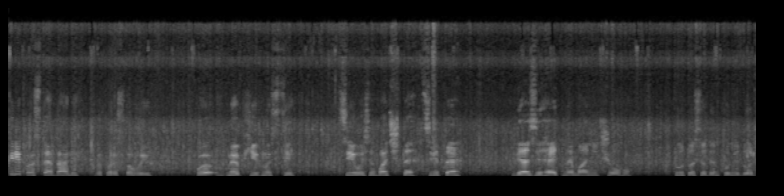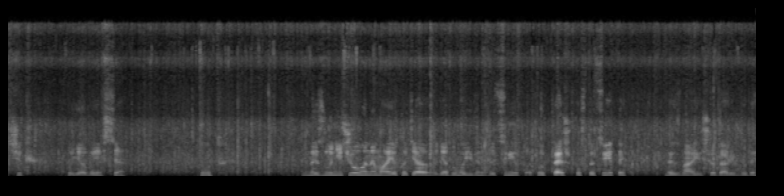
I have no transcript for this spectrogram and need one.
Кріп росте далі, використовую по необхідності. Ці ось, бачите, цвіте, в'язі геть нема нічого. Тут ось один помідорчик появився. Тут внизу нічого немає, хоча я думаю, він вже цвів, тут теж пустоцвіти. Не знаю, що далі буде.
